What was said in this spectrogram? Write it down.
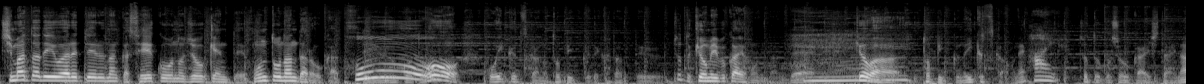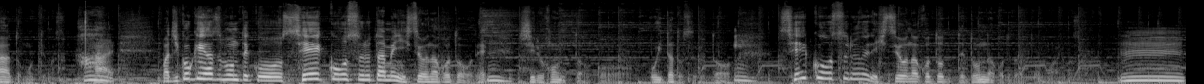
巷で言われているなんか成功の条件って本当なんだろうかっていうことをこういくつかのトピックで語っているちょっと興味深い本なんで今日はトピックのいくつかをねはい。ちょっとご紹介したいなと思ってます。はい。まあ、自己啓発本ってこう成功するために必要なことをね、うん。知る本とこう置いたとすると、ええ。成功する上で必要なことってどんなことだと思われますか？うーん。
